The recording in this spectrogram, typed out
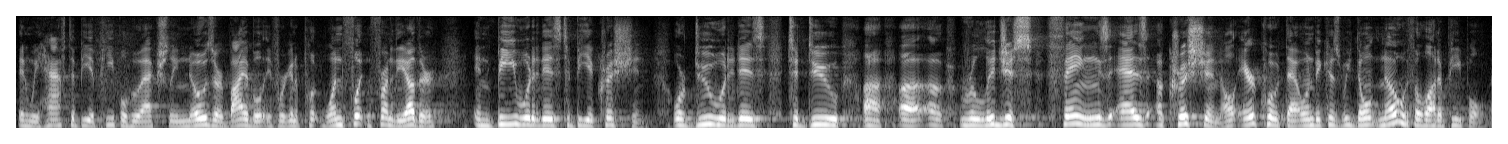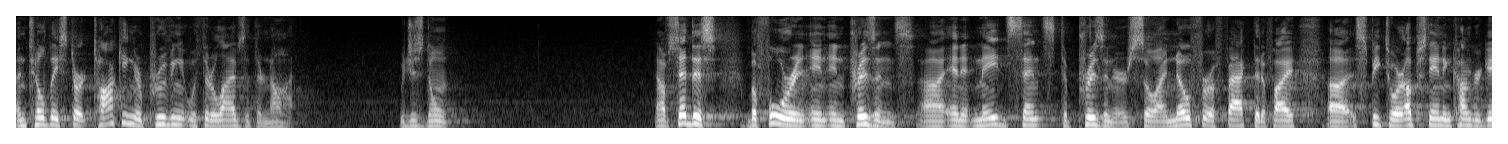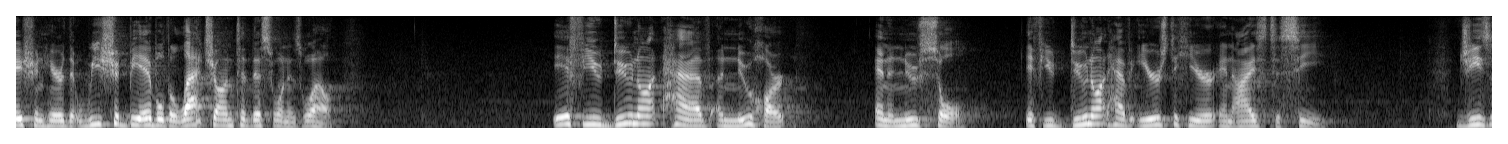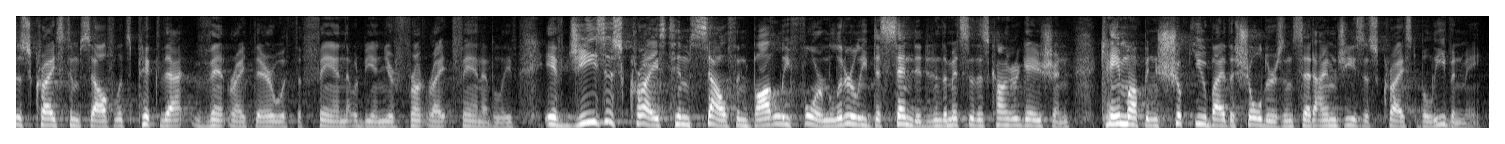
And we have to be a people who actually knows our Bible if we're going to put one foot in front of the other and be what it is to be a Christian or do what it is to do uh, uh, uh, religious things as a Christian. I'll air quote that one because we don't know with a lot of people until they start talking or proving it with their lives that they're not. We just don't. Now, I've said this before in, in, prisons, uh, and it made sense to prisoners, so I know for a fact that if I uh, speak to our upstanding congregation here, that we should be able to latch on to this one as well. If you do not have a new heart and a new soul, if you do not have ears to hear and eyes to see, Jesus Christ Himself, let's pick that vent right there with the fan. That would be in your front right fan, I believe. If Jesus Christ Himself, in bodily form, literally descended into the midst of this congregation, came up and shook you by the shoulders and said, I'm Jesus Christ, believe in me,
